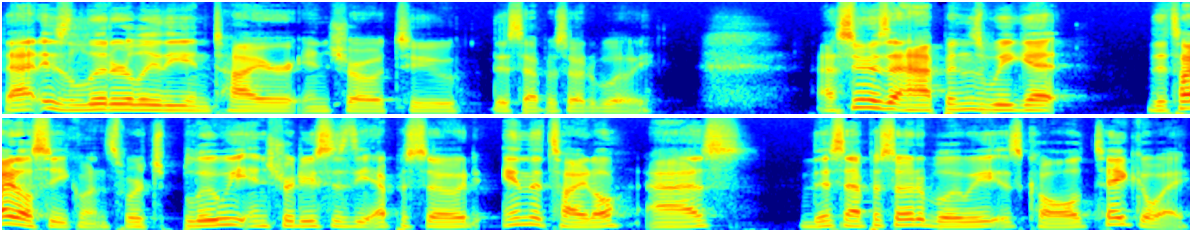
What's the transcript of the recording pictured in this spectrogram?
That is literally the entire intro to this episode of Bluey. As soon as it happens, we get the title sequence, which Bluey introduces the episode in the title as this episode of Bluey is called Takeaway.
